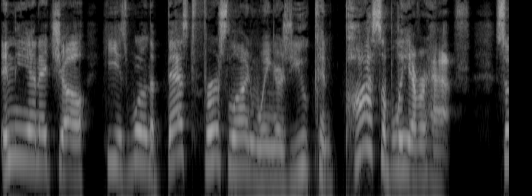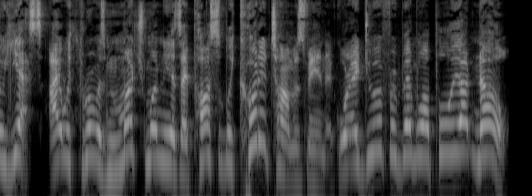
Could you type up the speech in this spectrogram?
in the NHL. He is one of the best first line wingers you can possibly ever have. So, yes, I would throw as much money as I possibly could at Thomas Vanek. Would I do it for Benoit Pouliot? No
